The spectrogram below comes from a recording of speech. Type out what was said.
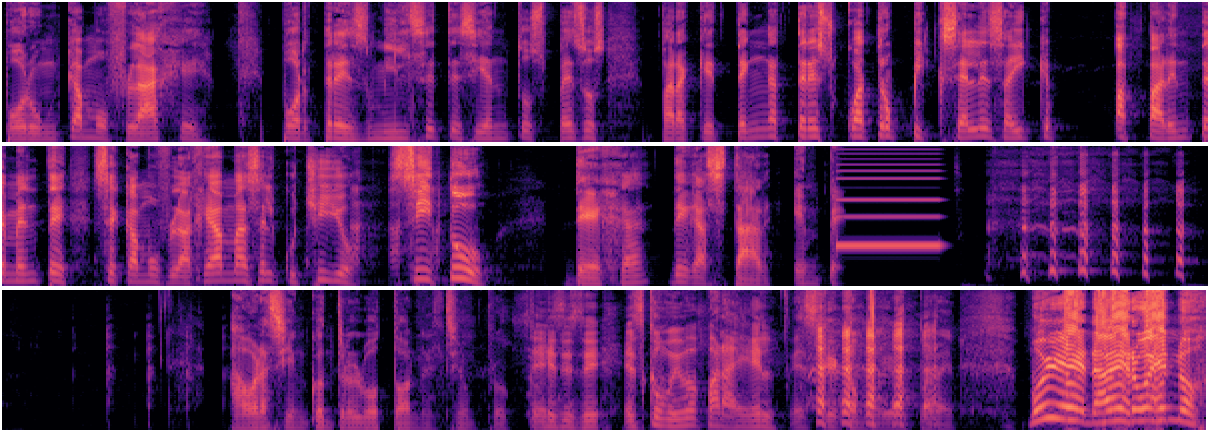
por un camuflaje, por 3,700 pesos, para que tenga 3, 4 píxeles ahí que aparentemente se camuflajea más el cuchillo. Sí, tú, deja de gastar en p Ahora sí encontró el botón, el señor productor. Sí, sí, sí. Es como iba para él. Es que como iba para él. Muy bien, a ver, bueno.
